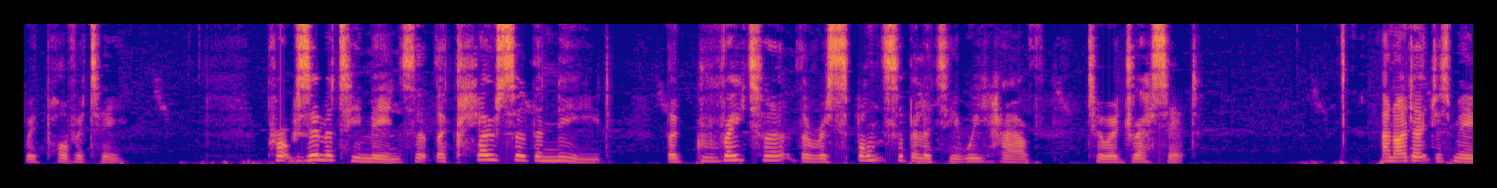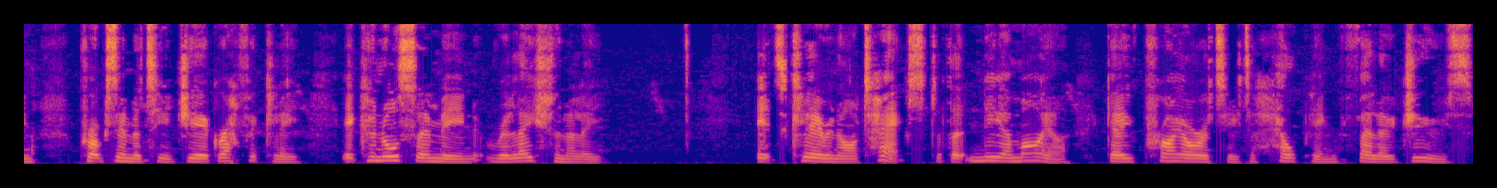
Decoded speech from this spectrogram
with poverty. Proximity means that the closer the need, the greater the responsibility we have to address it. And I don't just mean proximity geographically, it can also mean relationally. It's clear in our text that Nehemiah gave priority to helping fellow Jews.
